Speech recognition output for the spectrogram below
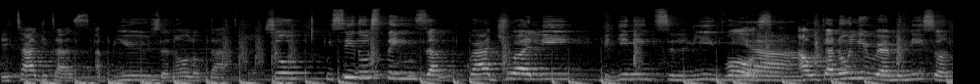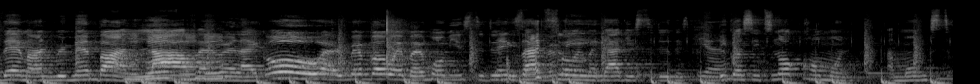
They target as abuse and all of that. So we see those things are gradually beginning to leave us. Yeah. and we can only reminisce on them and remember and laugh and we're like oh i remember when my mom used to do this. I remember when my dad used to do this. Yeah. because it's not common amongst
